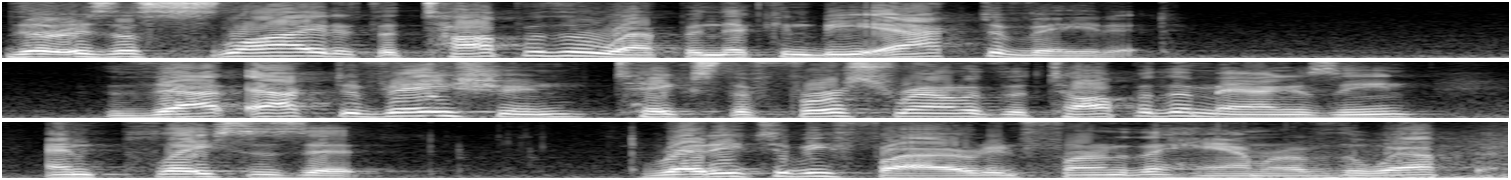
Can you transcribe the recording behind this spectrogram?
there is a slide at the top of the weapon that can be activated. That activation takes the first round at the top of the magazine and places it ready to be fired in front of the hammer of the weapon.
